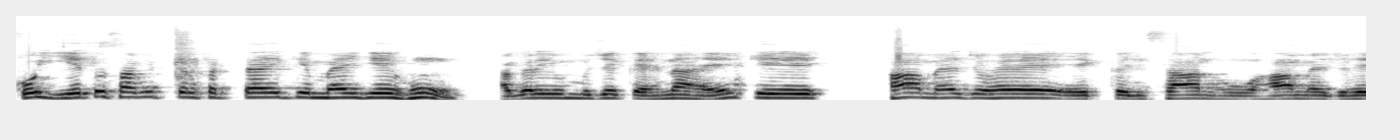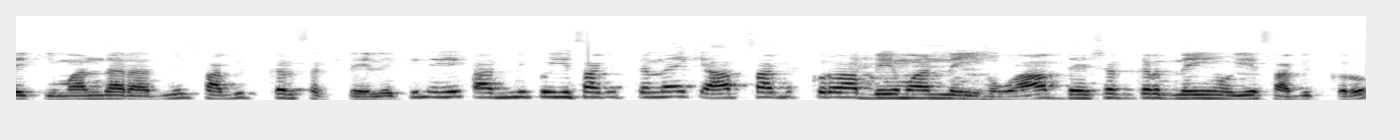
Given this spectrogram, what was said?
कोई ये तो साबित कर सकता है कि मैं ये हूँ। अगर ये मुझे कहना है कि हाँ मैं जो है एक इंसान हूँ हाँ मैं जो है एक ईमानदार आदमी, साबित कर सकते हैं, लेकिन एक आदमी को ये साबित करना है कि आप साबित करो, आप बेईमान नहीं हो, आप दहशतगर्द नहीं हो, ये साबित करो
